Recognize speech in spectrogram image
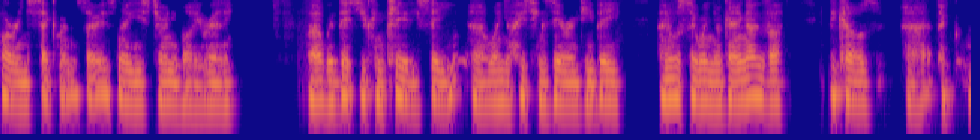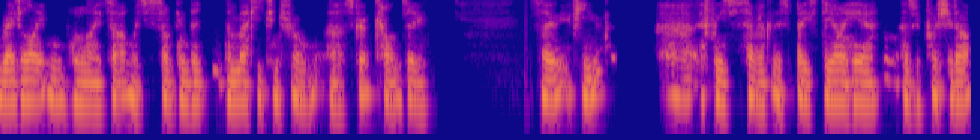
orange segment, so it's no use to anybody really. Uh, with this, you can clearly see uh, when you're hitting 0dB and also when you're going over because uh, the red light will, will, light up, which is something that the Mackie control uh, script can't do. So if you uh, if we just have a look at this bass DI here, as we push it up,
